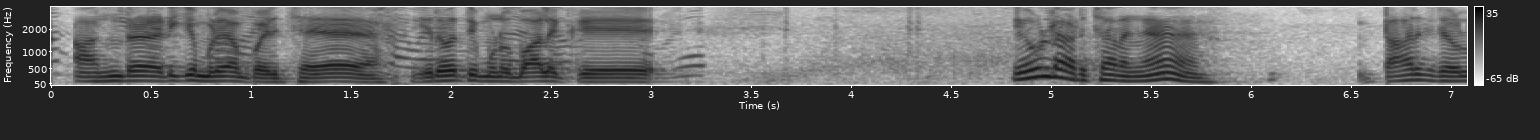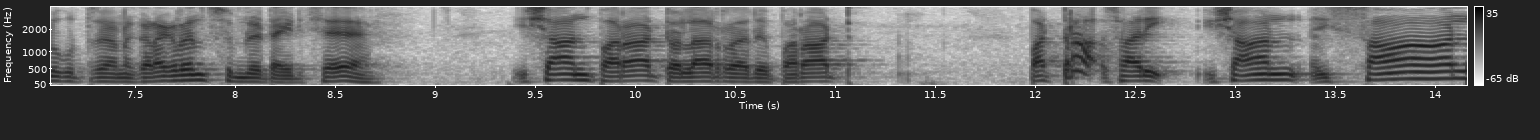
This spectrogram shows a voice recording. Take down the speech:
too அடிக்க many முடியாம times. போயிடுச்சே. இருபத்தி மூணு பாலுக்கு. எவ்வளோ அடித்தானுங்க டார்கெட் எவ்வளோ கொடுத்துருக்காங்க? கடகடன் சிம்லேட் ஆகிடுச்சே இஷான் பராட் விளாட்றாரு பராட். பட்ரா சாரி இஷான் இஷான்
